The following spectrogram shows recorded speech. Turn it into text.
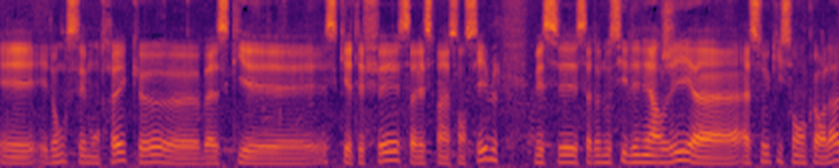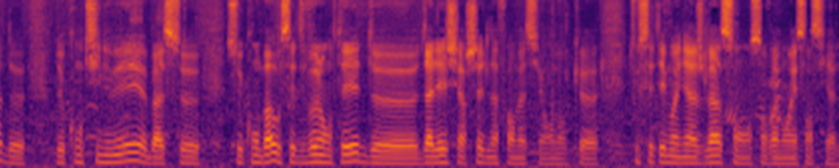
Et, donc c'est montrer que euh, bah, ce, qui est, ce qui a été fait, ça laisse pas insensible, mais ça donne aussi l'énergie à, ceux qui sont encore là de, continuer bah, ce, combat ou cette volonté d'aller chercher de l'information. Donc euh, tous ces témoignages-là sont, sont vraiment essentiels.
